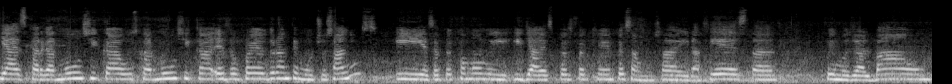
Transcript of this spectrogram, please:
y a descargar música, a buscar música. Eso fue durante muchos años y ese fue como mi, y ya después fue que empezamos a ir a fiestas, fuimos ya al Baum,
